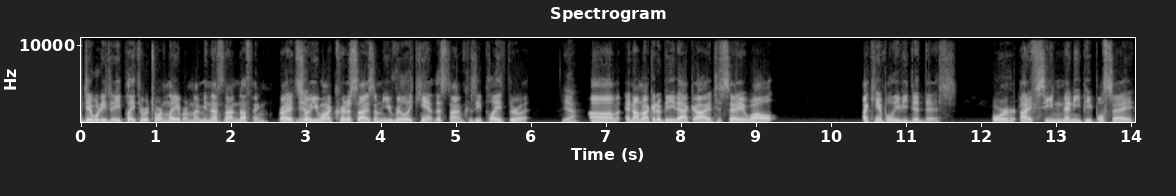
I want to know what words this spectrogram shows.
did what he did. He played through a torn labrum. I mean, that's not nothing, right? So you want to criticize him, you really can't this time because he played through it. Yeah. Um, and I'm not going to be that guy to say, well, I can't believe he did this. Or I've seen many people say,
